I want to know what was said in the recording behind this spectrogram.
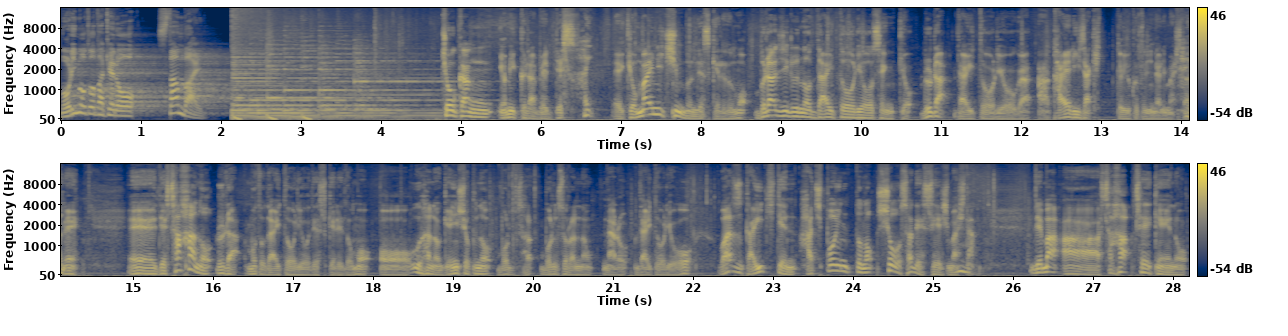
森本武郎スタンバイ。長官読み比べです、はい。えー今日毎日新聞ですけれどもブラジルの大統領選挙ルラ大統領があ返り咲きということになりましたね、えーで左派のルラ元大統領ですけれどもお右派の現職のボルサボルソナロ大統領をわずか1.8ポイントの勝差で制しました、でまあ左派政権への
